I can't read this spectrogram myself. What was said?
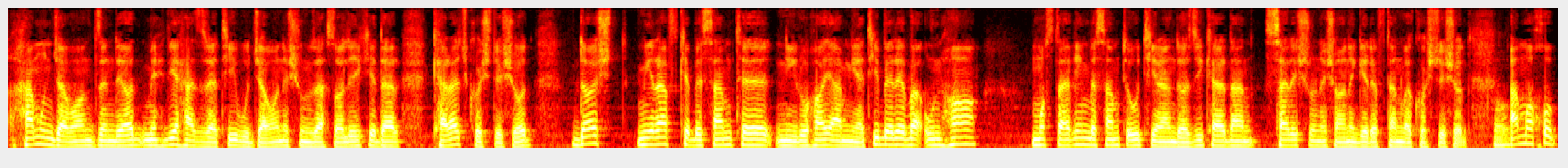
همون جوان زنده یاد مهدی حضرتی بود جوان 16 ساله‌ای که در کرج کشته شد داشت میرفت که به سمت نیروهای امنیتی بره و اونها مستقیم به سمت او تیراندازی کردن سرش رو نشانه گرفتن و کشته شد خب. اما خب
